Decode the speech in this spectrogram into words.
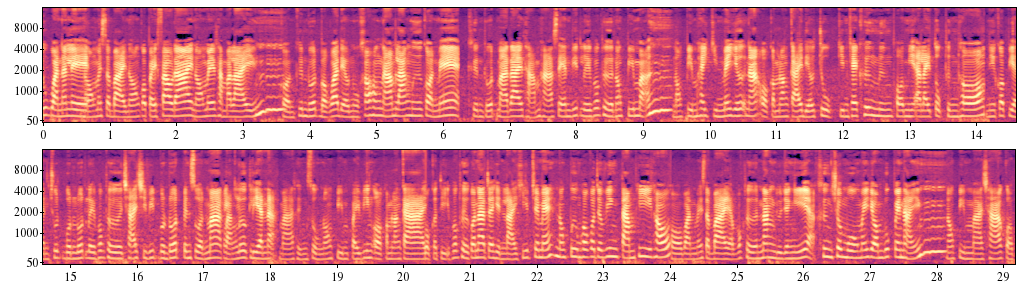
ทุกวันนั่นแหละน้องไม่สบายน้องก็ไปเฝ้าได้ น้องไม่ได้ทำอะไร ก่อนขึ้นรถบอกว่าเดี๋ยวหนูเข้าห้องน้ำล้างมือก่อนแม่ ขึ้นรถมาได้ถามหาแซนด์วิชเลยพวกเธอน้องปิมอะน้องปิมให้กินไม่เยอะนะ ออกกำลังกายเดี๋ยวจุกกินแค่ครึ่งหนึงพอมีอะไรตกถึงท้อง นี่ก็เปลี่ยนชุดบนรถเลยพวกเธอใช้ชีวิตบนรถเป็นส่วนมากหลังเลิกเรียนน่ะมาถึงส่งน้องปิมไปวิ่งออกกำลังกาย ปกติพวกเธอก็น่าจะเห็นหลายคลิปใช่ไหมน้องปื้มเขาก็จะวิ่งตามพี่เขาพอวันไม่สบายอะพวกเธอนั่งอยู่อย่างนี้อะครึ่งชั่วโมงไม่ยอมลุกไปไหน น้องปิมมาช้ากว่าเ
